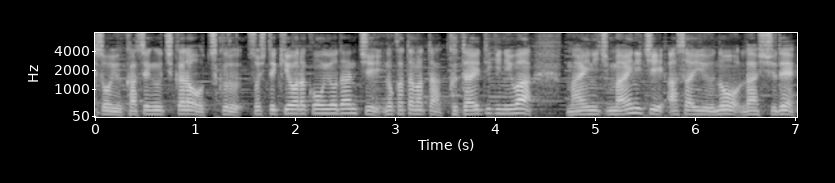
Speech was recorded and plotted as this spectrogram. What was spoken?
そういう稼ぐ力を作るそして清原工業団地の方々具体的には毎日毎日朝夕のラッシュで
